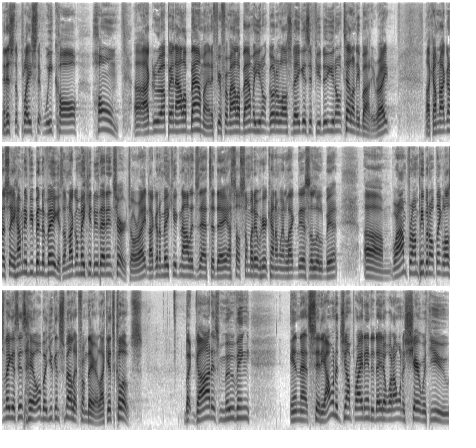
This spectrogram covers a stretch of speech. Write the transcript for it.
and it's the place that we call home. Uh, I grew up in Alabama, and if you're from Alabama, you don't go to Las Vegas. If you do, you don't tell anybody, right? Like, I'm not going to say, How many of you been to Vegas? I'm not going to make you do that in church, all right? Not going to make you acknowledge that today. I saw somebody over here kind of went like this a little bit. Um, where I'm from, people don't think Las Vegas is hell, but you can smell it from there, like it's close. But God is moving in that city. I want to jump right in today to what I want to share with you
